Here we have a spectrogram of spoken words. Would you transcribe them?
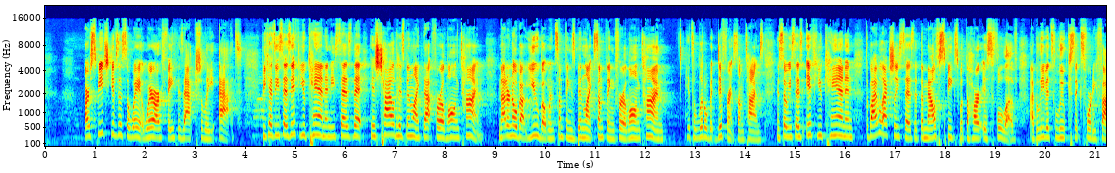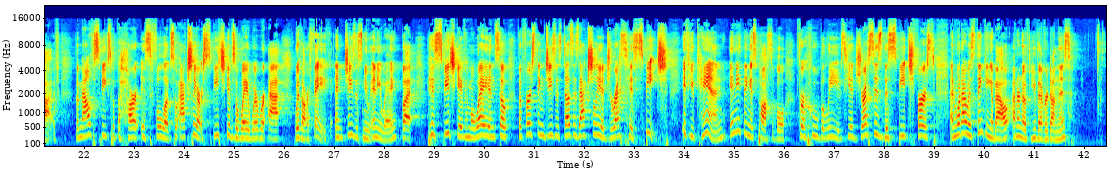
Our speech gives us away at where our faith is actually at. Because he says, if you can, and he says that his child has been like that for a long time. And I don't know about you, but when something's been like something for a long time, it's a little bit different sometimes. And so he says, if you can, and the Bible actually says that the mouth speaks what the heart is full of. I believe it's Luke 645. The mouth speaks what the heart is full of. So actually, our speech gives away where we're at with our faith. And Jesus knew anyway, but his speech gave him away. And so the first thing Jesus does is actually address his speech. If you can, anything is possible for who believes. He addresses the speech first. And what I was thinking about, I don't know if you've ever done this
